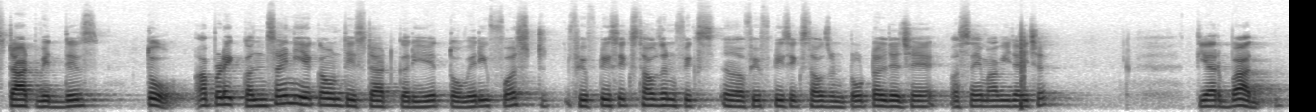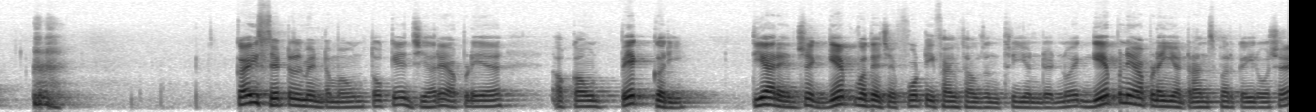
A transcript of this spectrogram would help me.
start with this તો આપણે કન્સાઈની એકાઉન્ટથી સ્ટાર્ટ કરીએ તો very first fifty six thousand fix fifty six thousand total જે છે અસેમ આવી જાય છે. ત્યારબાદ કઈ સેટલમેન્ટ અમાઉન્ટ તો કે જ્યારે આપણે અકાઉન્ટ પેક કરી, ત્યારે જે ગેપ વધે છે ફોર્ટી ફાઇવ થાઉઝન્ડ થ્રી હંડ્રેડનો એ ગેપને આપણે અહીંયા ટ્રાન્સફર કર્યો છે.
